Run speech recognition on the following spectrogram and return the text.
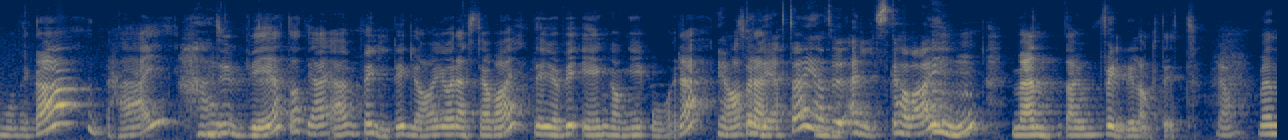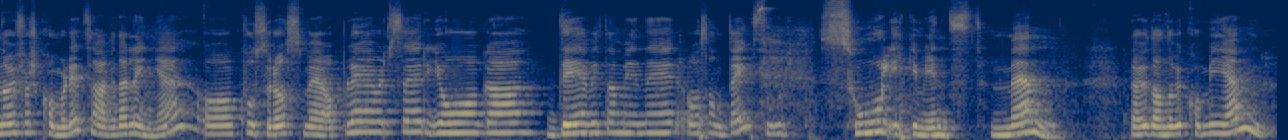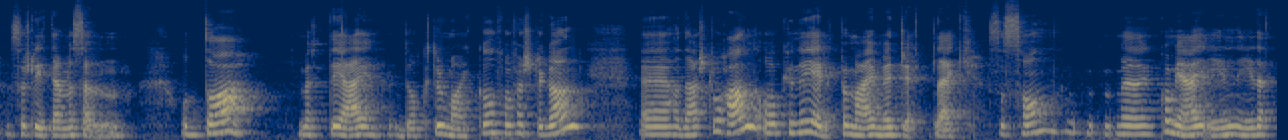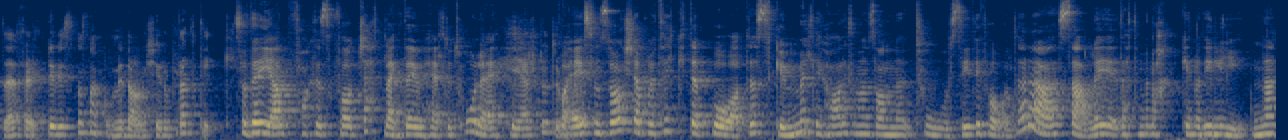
Monica, hei. Hei. Du vet at jeg er veldig glad i å reise til Hawaii. Det gjør vi én gang i året. Ja, Så det vet jeg, at du elsker Hawaii. Mhm. Men det er jo veldig langt dit. Ja. Men når vi først kommer dit, så er vi der lenge og koser oss med opplevelser, yoga, D-vitaminer og sånne ting. Sol. Sol, ikke minst. Men det er jo da når vi kommer hjem, så sliter jeg med søvnen. Og da møtte jeg dr. Michael for første gang. Eh, Der sto han og kunne hjelpe meg med jetlag. Så sånn kom jeg inn i dette feltet vi skal snakke om i dag, kiropraktikk. Så det hjalp faktisk for jetlag. Det er jo helt utrolig. Helt utrolig. For jeg syns òg kiropraktikk det er både skummelt Jeg har liksom en sånn tosidig forhold til det. Særlig dette med nakken og de lydene.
